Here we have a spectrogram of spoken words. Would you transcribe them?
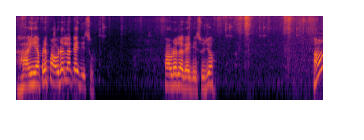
હા એ આપણે પાવડર લગાવી દઈશું. પાવડર લગાવી દઈશું જો. હા?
